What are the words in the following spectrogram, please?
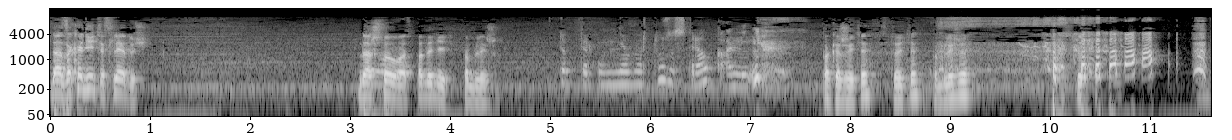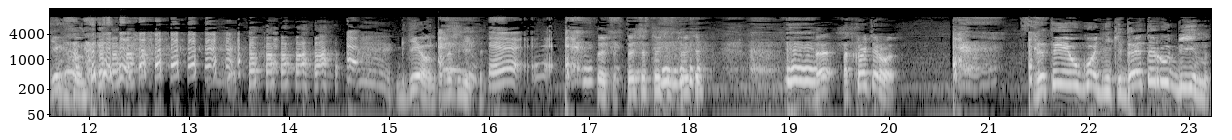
Да, заходите, следующий. Да, что у вас? Подойдите поближе. Доктор, у меня во рту застрял камень. Покажите. Стойте, поближе. Стойте. Где он? Где он? Подождите. Стойте, стойте, стойте, стойте. Да, откройте рот. Святые угодники, да это рубин.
